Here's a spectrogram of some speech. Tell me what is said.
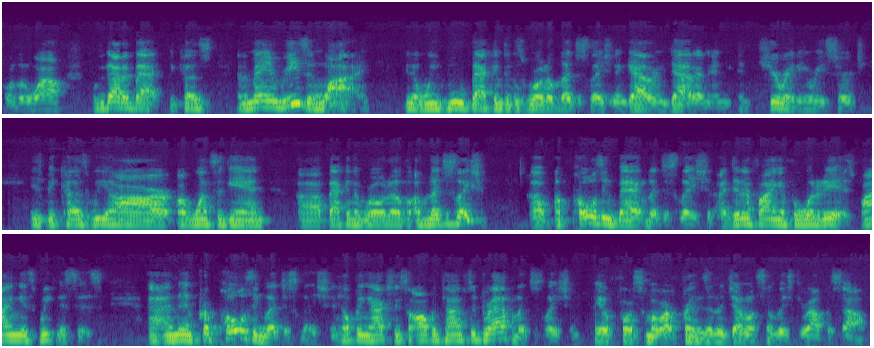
for a little while. but we got it back because, and the main reason why, you know, we moved back into this world of legislation and gathering data and, and, and curating research is because we are, are once again uh, back in the world of, of legislation, of opposing bad legislation, identifying it for what it is, finding its weaknesses, uh, and then proposing legislation, helping actually so oftentimes to draft legislation, you know, for some of our friends in the General Assemblies throughout the South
